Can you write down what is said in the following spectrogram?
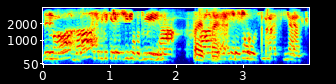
لما ضائفك يجيك تبوينها طيب طيب عشان شو سمعت هناك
